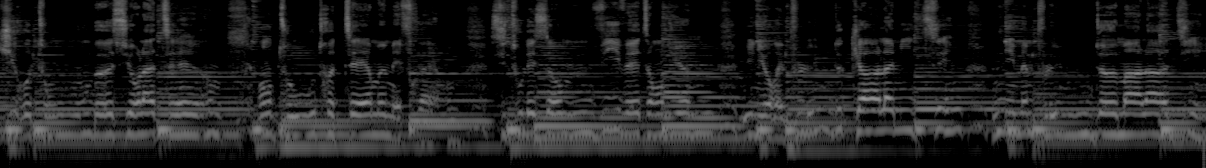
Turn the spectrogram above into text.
qui retombent sur la terre. En d'autres termes, mes frères, si tous les hommes vivaient en Dieu, il n'y aurait plus de calamités, ni même plus de maladies.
